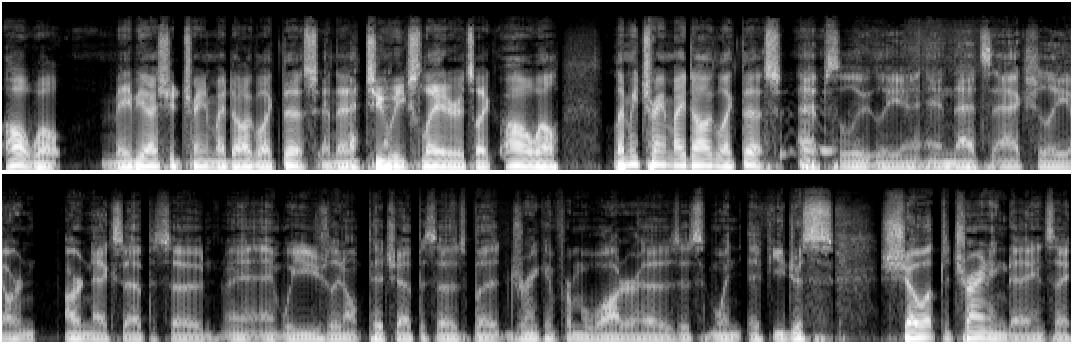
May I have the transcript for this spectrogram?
oh well, maybe I should train my dog like this, and then two weeks later, it's like, oh well, let me train my dog like this. Absolutely, and, that's actually our our next episode. And, and we usually don't pitch episodes, but drinking from a water hose. It's when if you just show up to training day and say,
